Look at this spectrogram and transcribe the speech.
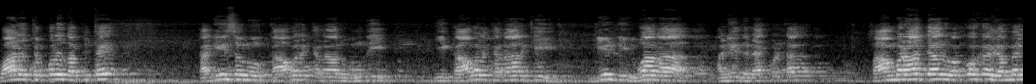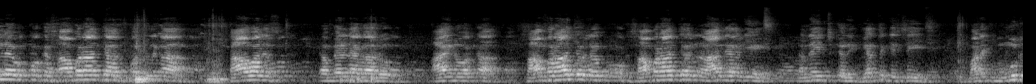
వాళ్ళ తిప్పలు తప్పితే కనీసము కావల కెనాలు ఉంది. ఈ కావల కణాలకి నీళ్ళు ఇవ్వాలా అనేది లేకుండా సామ్రాజ్యాలు ఒక్కొక్క ఎమ్మెల్యే ఒక్కొక్క సామ్రాజ్యాధిపతులుగా కావాలి ఎమ్మెల్యే గారు ఆయన ఒక సామ్రాజ్యం ఒక సామ్రాజ్యాన్ని రాజాన్ని నిర్ణయించుకొని గీతకిసి మనకి మూడు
